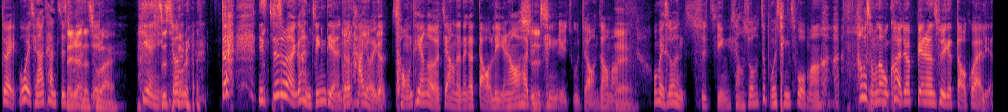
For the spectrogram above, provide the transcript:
对，我以前在看蜘蛛人，谁认得出来？电影 就是你蜘蛛人有一个很经典，就是他有一个 从天而降的那个倒立，然后他就亲女主角，你知道吗？对。我每次都很吃惊，想说这不会亲错吗？他为什么那么快就会辨认出一个倒过来脸？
